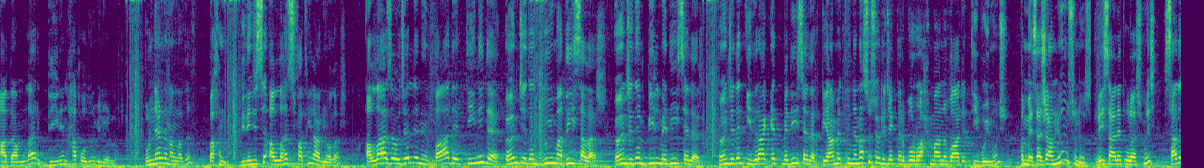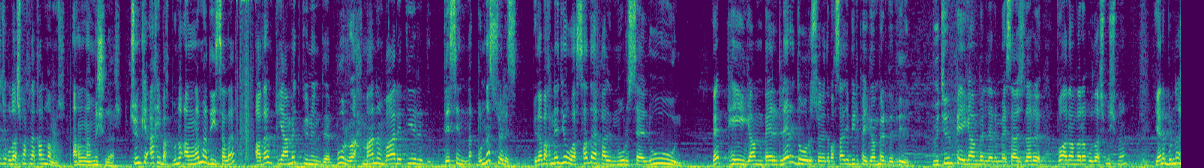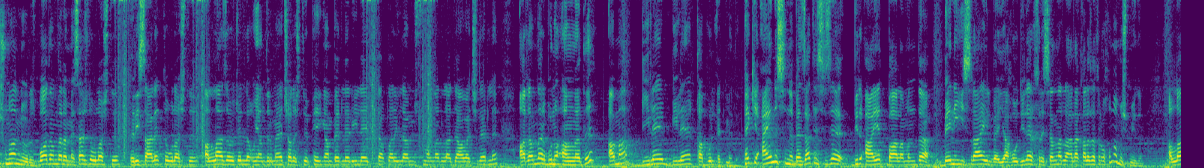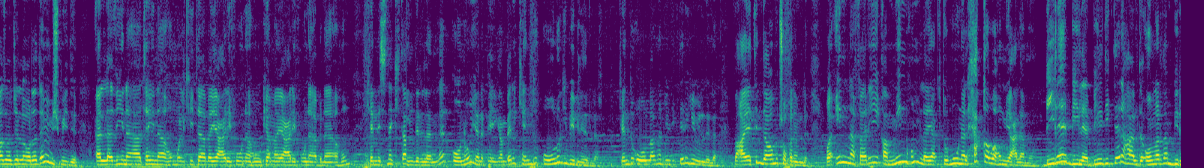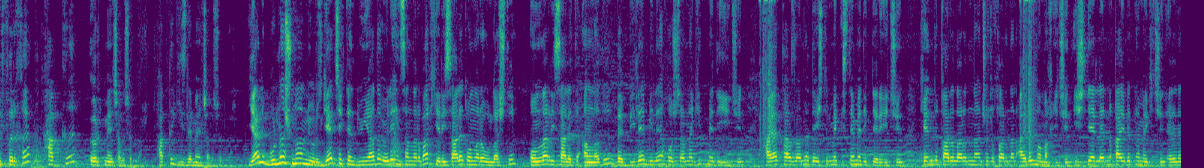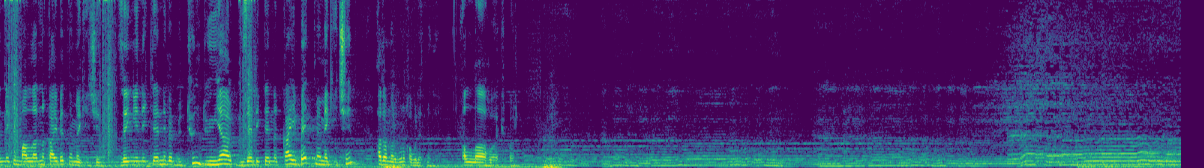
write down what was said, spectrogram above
adamlar dinin hak olduğunu biliyorlar. Bunu nereden anladık? Bakın birincisi Allah'ı sıfatıyla anıyorlar. Allah Azze ve Celle'nin vaat ettiğini de önceden duymadıysalar, önceden bilmediyseler, önceden idrak etmediyseler kıyamet gününe nasıl söyleyecekler bu Rahman'ın vaat ettiği buymuş? Mesajı anlıyor musunuz? Risalet ulaşmış, sadece ulaşmakla kalmamış, anlamışlar. Çünkü ahi bak bunu anlamadıysalar adam kıyamet gününde bu Rahman'ın vaat ettiği desin, bunu nasıl söylesin? Bir de bak ne diyor? Sadakal murselun ve peygamberler doğru söyledi. Bak sadece bir peygamber de değil. Bütün peygamberlerin mesajları bu adamlara ulaşmış mı? Yani bundan şunu anlıyoruz. Bu adamlara mesaj da ulaştı, risalet de ulaştı. Allah Azze ve Celle uyandırmaya çalıştığı peygamberleriyle, kitaplarıyla, Müslümanlarla, davetçilerle. Adamlar bunu anladı ama bile bile kabul etmedi. Peki aynısını ben zaten size bir ayet bağlamında Beni İsrail ve Yahudiler, Hristiyanlarla alakalı zaten okumamış mıydım? Allah Azze ve Celle orada dememiş miydi? اَلَّذ۪ينَ آتَيْنَاهُمُ الْكِتَابَ يَعْرِفُونَهُ كَمَا يَعْرِفُونَ أَبْنَاءَهُم Kendisine kitap indirilenler onu yani peygamberi kendi oğlu gibi bilirler. Kendi oğullarını bildikleri gibi bilirler. Ve ayetin devamı çok önemli. Ve inne fariqan minhum la yaktumun el hakka ve hum ya'lemun. Bile bile bildikleri halde onlardan bir fırka hakkı örtmeye çalışırlar. Hakkı gizlemeye çalışırlar. Yani buradan şunu anlıyoruz. Gerçekten dünyada öyle insanlar var ki risalet onlara ulaştı. Onlar risaleti anladı ve bile bile hoşlarına gitmediği için, hayat tarzlarını değiştirmek istemedikleri için, kendi karılarından, çocuklarından ayrılmamak için, iş yerlerini kaybetmemek için, ellerindeki mallarını kaybetmemek için, zenginliklerini ve bütün dünya güzelliklerini kaybetmemek için adamlar bunu kabul etmedi. Allahu Ekber.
